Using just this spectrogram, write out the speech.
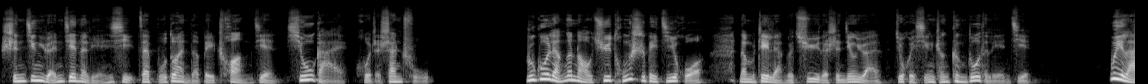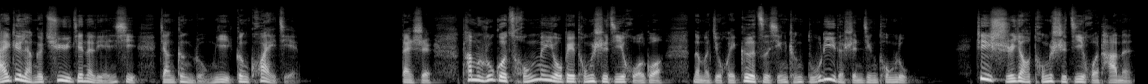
神经元间的联系在不断的被创建、修改或者删除。如果两个脑区同时被激活，那么这两个区域的神经元就会形成更多的连接。未来这两个区域间的联系将更容易、更快捷。但是，它们如果从没有被同时激活过，那么就会各自形成独立的神经通路。这时要同时激活它们，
